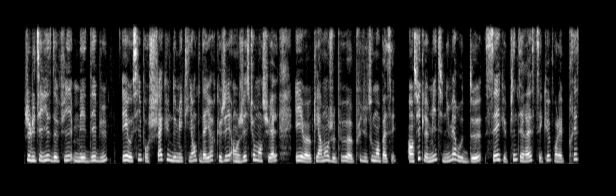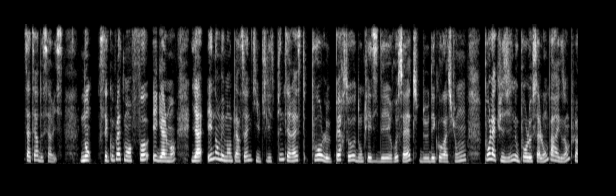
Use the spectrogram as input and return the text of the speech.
je l'utilise depuis mes débuts et aussi pour chacune de mes clientes d'ailleurs que j'ai en gestion mensuelle. Et euh, clairement je peux euh, plus du tout m'en passer. Ensuite, le mythe numéro 2, c'est que Pinterest, c'est que pour les prestataires de services. Non, c'est complètement faux également. Il y a énormément de personnes qui utilisent Pinterest pour le perso, donc les idées recettes, de décoration, pour la cuisine ou pour le salon par exemple,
